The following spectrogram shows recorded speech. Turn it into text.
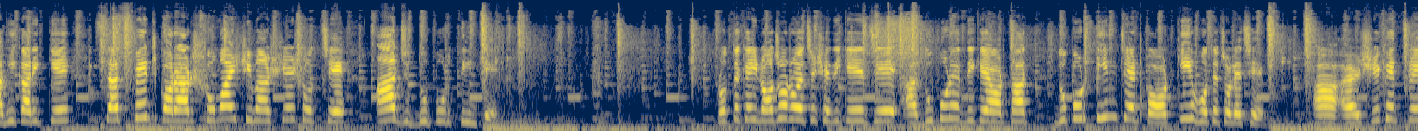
আধিকারিককে সাসপেন্ড করার সময়সীমা শেষ হচ্ছে আজ দুপুর তিনটে। প্রত্যেকেই নজর রয়েছে সেদিকে যে দুপুরের দিকে অর্থাৎ দুপুর তিনটের পর কি হতে চলেছে। সেক্ষেত্রে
